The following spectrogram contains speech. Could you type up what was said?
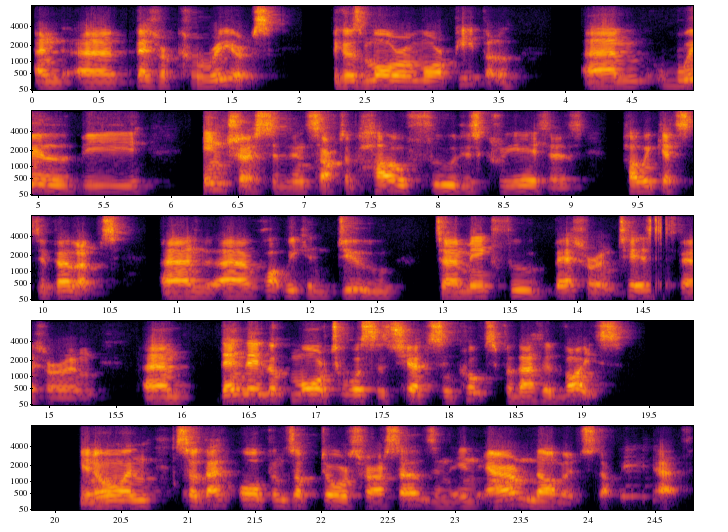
and uh, better careers because more and more people um, will be interested in sort of how food is created, how it gets developed, and uh, what we can do to make food better and taste better. And um, then they look more to us as chefs and cooks for that advice. You know, and so that opens up doors for ourselves in, in our knowledge that we have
